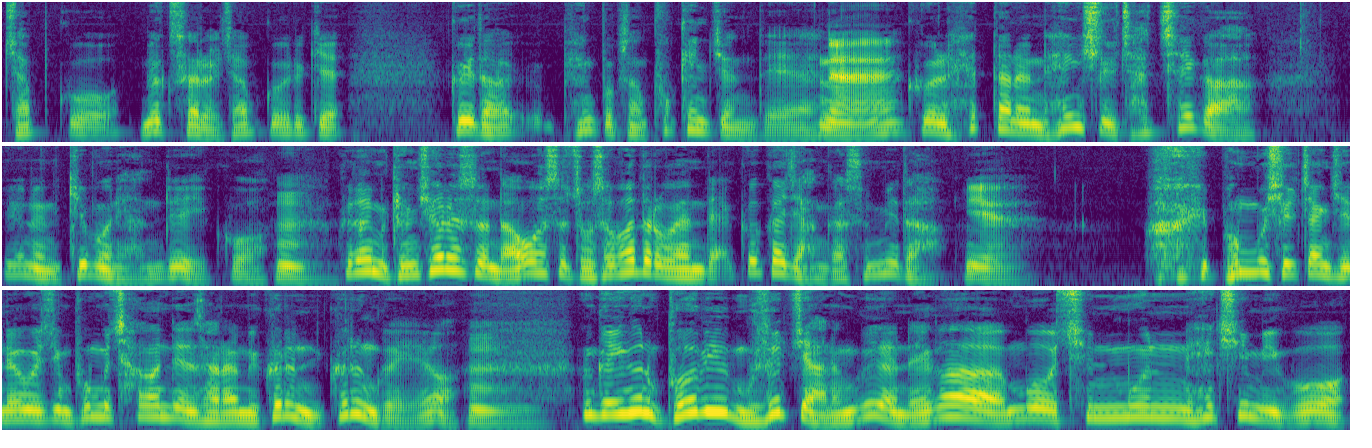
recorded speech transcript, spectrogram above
잡고 멱살을 잡고 이렇게 거기다 형법상 폭행죄인데 네. 그걸 했다는 행실 자체가 이거는 기본이 안 돼 있고 음. 그다음에 경찰에서 나와서 조사받으라고 했는데 끝까지 안 갔습니다. 예. 법무실장 지내고 지금 법무차관 된 사람이 그런 그런 거예요. 음. 그러니까 이거는 법이 무섭지 않은 거예요. 내가 뭐 신문 핵심이고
